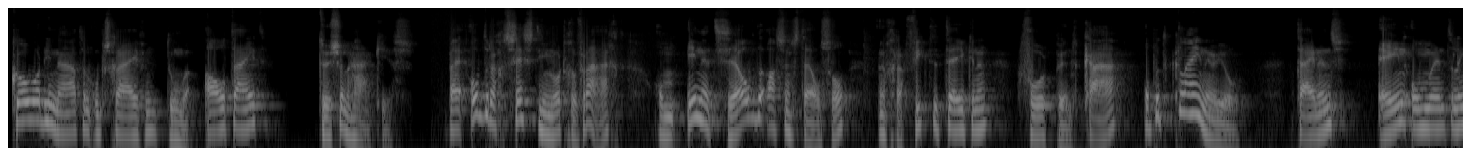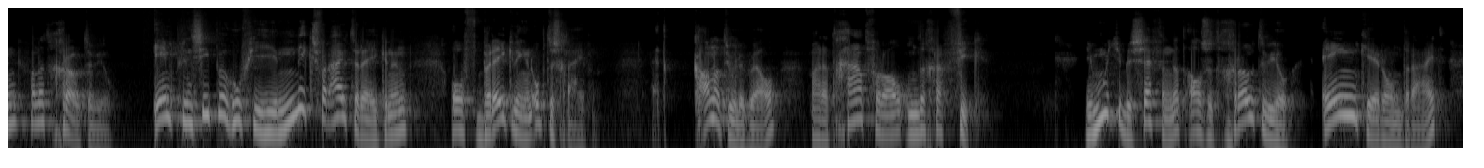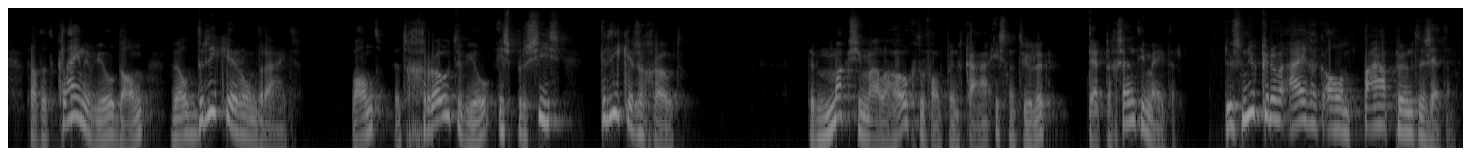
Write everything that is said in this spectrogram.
coördinaten opschrijven doen we altijd tussen haakjes. Bij opdracht 16 wordt gevraagd om in hetzelfde assenstelsel een grafiek te tekenen voor punt K op het kleine wiel tijdens één omwenteling van het grote wiel. In principe hoef je hier niks voor uit te rekenen of berekeningen op te schrijven. Het kan natuurlijk wel, maar het gaat vooral om de grafiek. Je moet je beseffen dat als het grote wiel één keer ronddraait, dat het kleine wiel dan wel drie keer ronddraait. Want het grote wiel is precies drie keer zo groot. De maximale hoogte van punt K is natuurlijk 30 centimeter. Dus nu kunnen we eigenlijk al een paar punten zetten.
